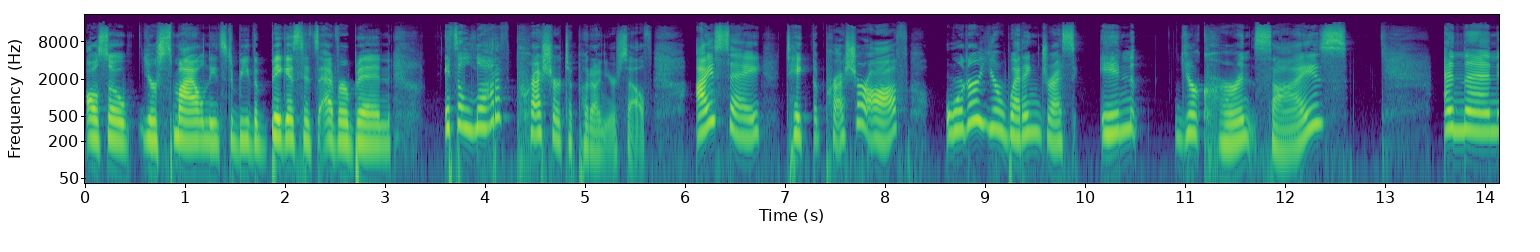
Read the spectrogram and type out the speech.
also your smile needs to be the biggest it's ever been. It's a lot of pressure to put on yourself. I say take the pressure off order your wedding dress in your current size and then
